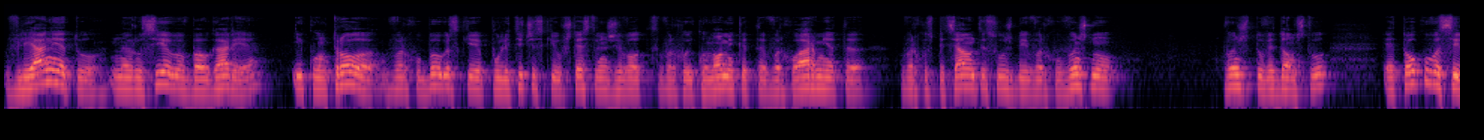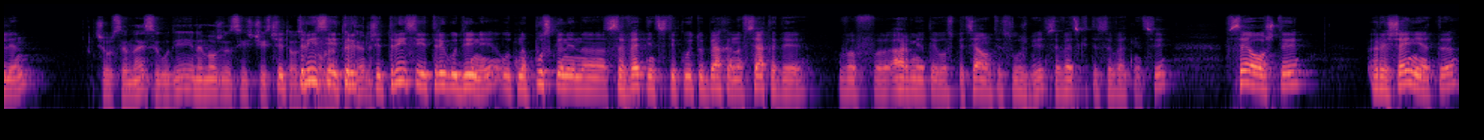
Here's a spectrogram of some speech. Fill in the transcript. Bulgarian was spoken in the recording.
влиянието на Русия в България и контрола върху българския политически и обществен живот, върху економиката, върху армията, върху специалните служби, върху външно, външното ведомство е толкова силен, че 18 години не може да се изчисти че този 33, проблем, че 33 години от напускане на съветниците, които бяха навсякъде в армията и в специалните служби, съветските съветници, все още решенията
